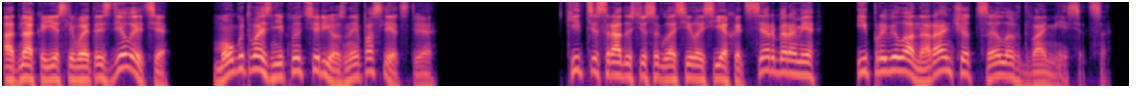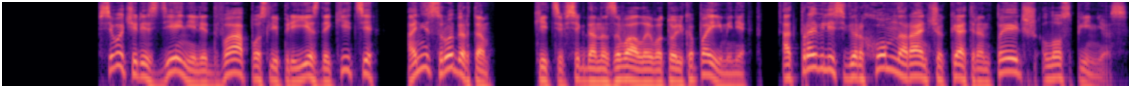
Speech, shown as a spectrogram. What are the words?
Однако, если вы это сделаете, могут возникнуть серьезные последствия». Китти с радостью согласилась ехать с серберами и провела на ранчо целых два месяца. Всего через день или два после приезда Китти они с Робертом, Китти всегда называла его только по имени, отправились верхом на ранчо Кэтрин Пейдж Лос-Пиньос.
